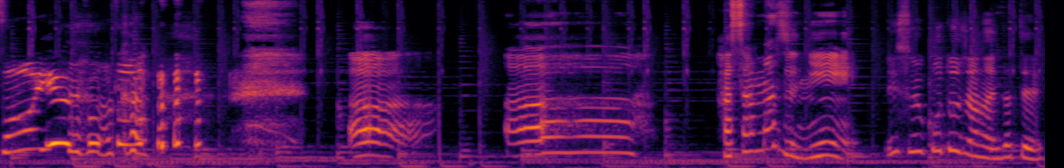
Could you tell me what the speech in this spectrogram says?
そういう、わか。ん ああ、ああ、挟まずに、えそういうことじゃない。だって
